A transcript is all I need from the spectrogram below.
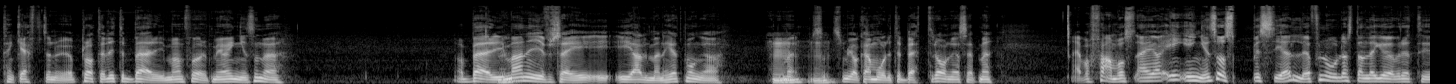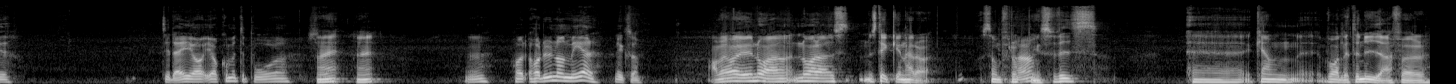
tänk efter nu. Jag pratade lite Bergman förut, men jag har ingen sån där... Ja, Bergman i och för sig i, i allmänhet många Mm, men, mm. som- jag kan må lite bättre av när jag sett. Men nej, vad fan, vad, nej, jag, är ingen så speciell. Jag får nog nästan lägga över det till, till dig. Jag, jag kommer inte på... Så. Nej, nej. Mm. Har, har du någon mer liksom? Ja, men jag har ju några, några stycken här då. Som förhoppningsvis eh, kan vara lite nya för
